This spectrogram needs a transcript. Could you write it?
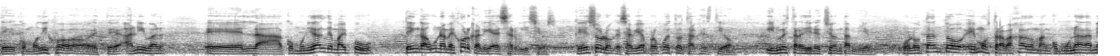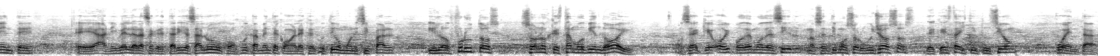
de, como dijo este, Aníbal, eh, la comunidad de Maipú tenga una mejor calidad de servicios, que eso es lo que se había propuesto esta gestión y nuestra dirección también. Por lo tanto, hemos trabajado mancomunadamente eh, a nivel de la Secretaría de Salud, conjuntamente con el Ejecutivo Municipal, y los frutos son los que estamos viendo hoy. O sea que hoy podemos decir, nos sentimos orgullosos de que esta institución cuenta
